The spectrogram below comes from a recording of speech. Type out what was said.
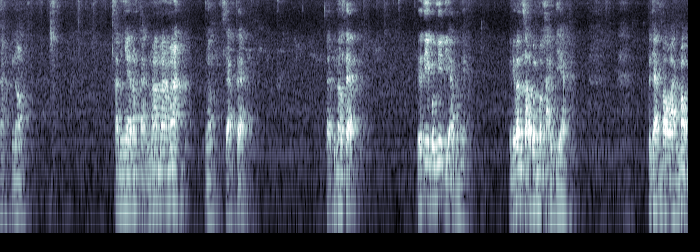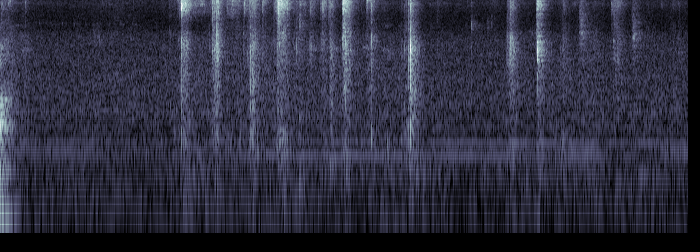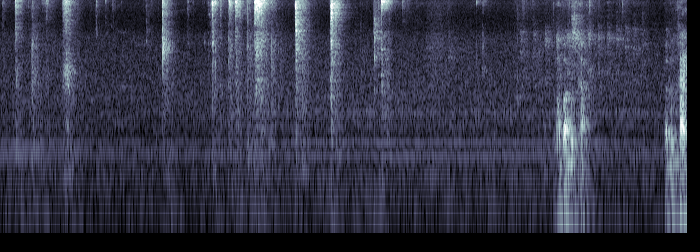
นะพี่น้องทำยังไงน้ำกันมามามาเนาะแซบแซบแซ่พี่น้องแซบ ดี๋ยวที่บ่มีเบียร์มันเนี่ยวันนี้วันเสาร์คนมาขายเบียร์ประหยัดเบาหวานเมา ลองปลาหมึกครับปลาหมึกไข่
